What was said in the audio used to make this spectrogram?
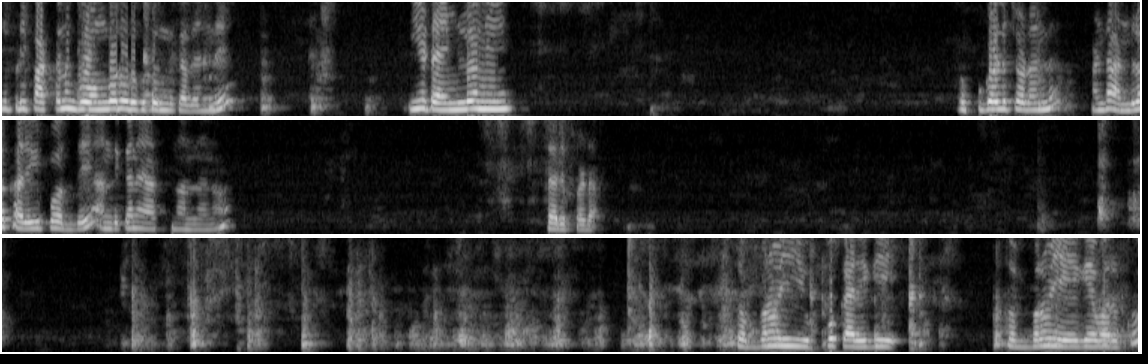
ఇప్పుడు ఈ పక్కన గోంగూర ఉడుకుతుంది కదండి? ఈ టైంలోని ఉప్పుగళ్ళు చూడండి. అంటే అందులో కరిగిపోద్ది. అందుకని వేస్తున్నాను నేను. సరిపడా. శుభ్రం ఈ ఉప్పు కరిగి శుభ్రం వేగే వరకు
